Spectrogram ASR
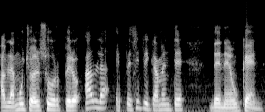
habla mucho del sur, pero habla específicamente de Neuquén,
